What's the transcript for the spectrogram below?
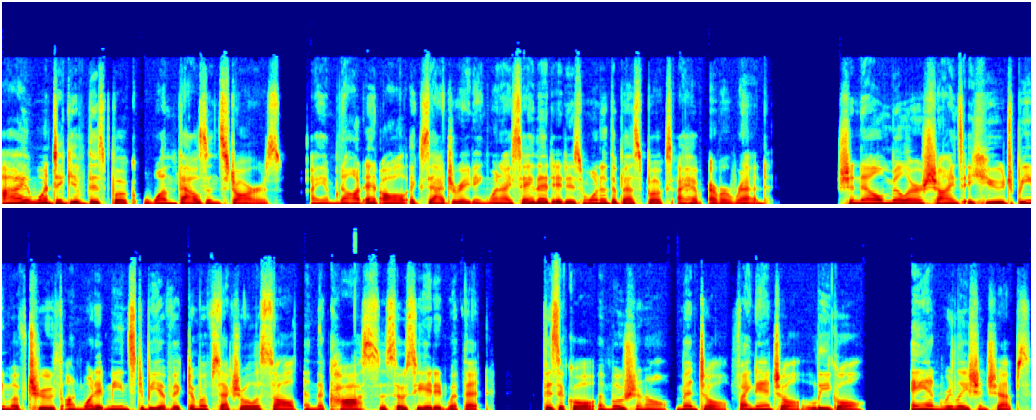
I want to give this book 1,000 stars. I am not at all exaggerating when I say that it is one of the best books I have ever read. Chanel Miller shines a huge beam of truth on what it means to be a victim of sexual assault and the costs associated with it physical, emotional, mental, financial, legal, and relationships.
